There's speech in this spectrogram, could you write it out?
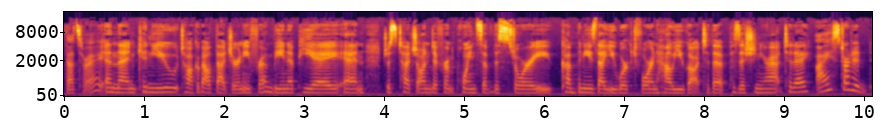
That's right. And then can you talk about that journey from being a PA and just touch on different points of the story, companies that you worked for, and how you got to the position you're at today? I started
